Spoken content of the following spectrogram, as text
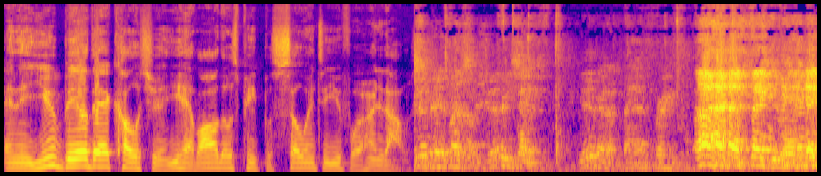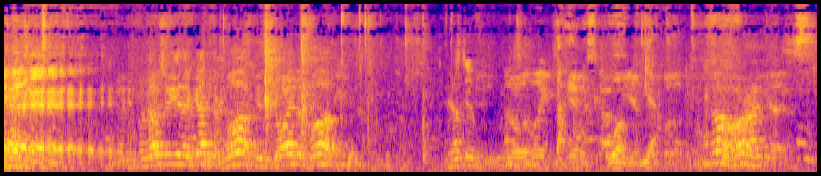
And then you build that culture and you have all those people so into you for $100. Thank you, man. For those of you that got the book, enjoy the book. I would like to get a copy Well, yeah. Oh, all right. Yes.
